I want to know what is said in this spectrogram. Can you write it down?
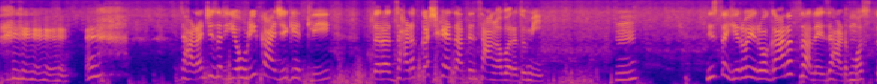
झाडांची जर एवढी काळजी घेतली तर झाडं कशी काय जाते सांगा बरं तुम्ही? नुसतं हिरवं हिरवं गारच झालंय झाड मस्त.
